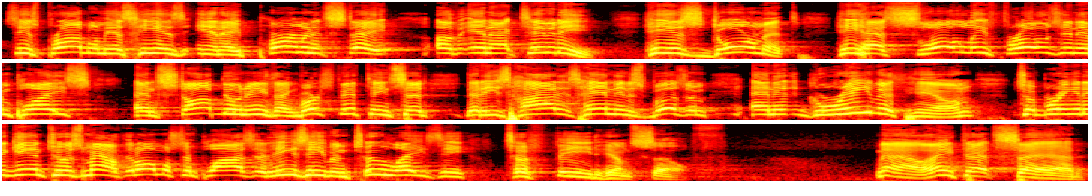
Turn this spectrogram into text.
see, his problem is he is in a permanent state of inactivity. He is dormant. He has slowly frozen in place and stop doing anything. Verse 15 said that he's hid his hand in his bosom and it grieveth him to bring it again to his mouth. It almost implies that he's even too lazy to feed himself. Now, ain't that sad?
